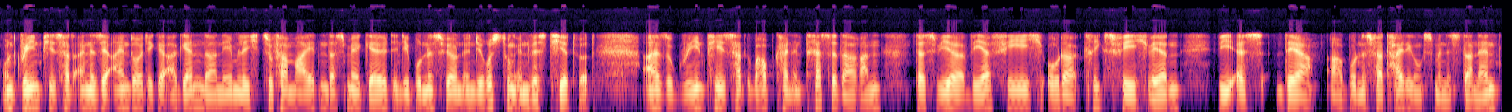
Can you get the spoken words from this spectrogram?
und Greenpeace hat eine sehr eindeutige Agenda, nämlich zu vermeiden, dass mehr Geld in die Bundeswehr und in die Rüstung investiert wird. Also Greenpeace hat überhaupt kein Interesse daran, dass wir wehrfähig oder kriegsfähig werden, wie es der äh, Bundesverteidigungsminister nennt.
